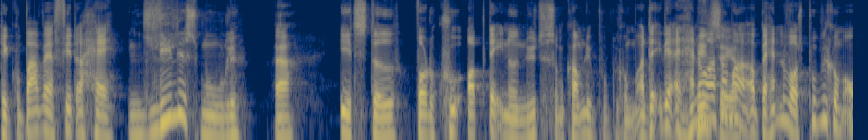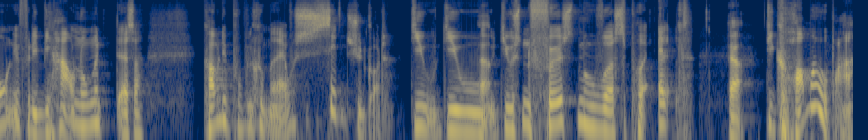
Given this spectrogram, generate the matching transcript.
det kunne bare være fedt at have en lille smule Ja. et sted, hvor du kunne opdage noget nyt som comedy-publikum. Og det, det handler Helt også om at, at behandle vores publikum ordentligt, fordi vi har jo nogle... Altså, comedy-publikummet er jo sindssygt godt. De, er jo- de, er jo, ja. de er jo sådan first movers på alt. Ja. De kommer jo bare.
